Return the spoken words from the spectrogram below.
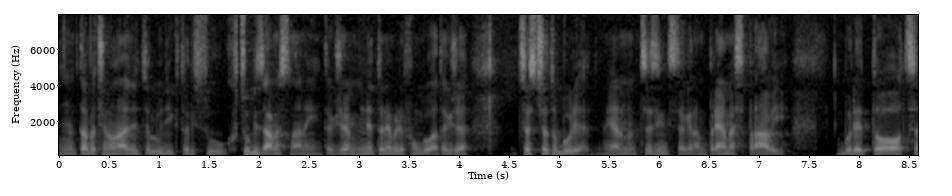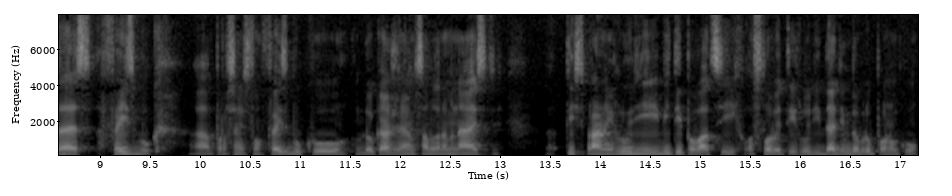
mm, tam väčšinou nájdete ľudí, ktorí sú, chcú byť zamestnaní. Takže mne to nebude fungovať. Takže cez čo to bude? Ja neviem, cez Instagram, priame správy, bude to cez Facebook. Prostredníctvom Facebooku dokážem samozrejme nájsť tých správnych ľudí, vytipovať si ich, osloviť tých ľudí, dať im dobrú ponuku.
